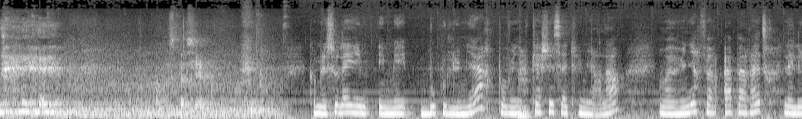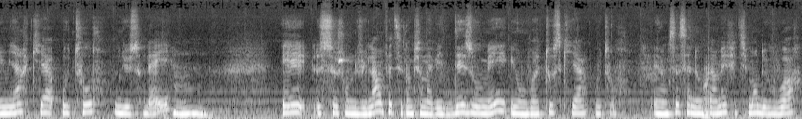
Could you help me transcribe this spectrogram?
spatial comme le soleil émet beaucoup de lumière, pour venir hmm. cacher cette lumière-là, on va venir faire apparaître la lumière qu'il y a autour du soleil. Hmm. Et ce champ de vue-là, en fait, c'est comme si on avait dézoomé et on voit tout ce qu'il y a autour. Et donc ça, ça nous permet effectivement de voir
